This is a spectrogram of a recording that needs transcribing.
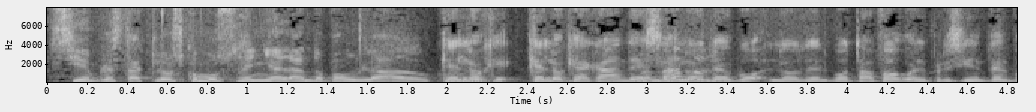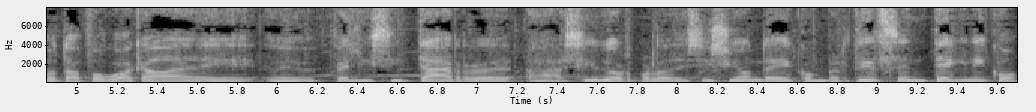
Siempre está Klos como señalando para un lado. ¿Qué es, lo que, qué es lo que acaban de decir los, de del Botafogo? El presidente del Botafogo acaba de eh, felicitar eh, a Sidor por la decisión de convertirse en técnico,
